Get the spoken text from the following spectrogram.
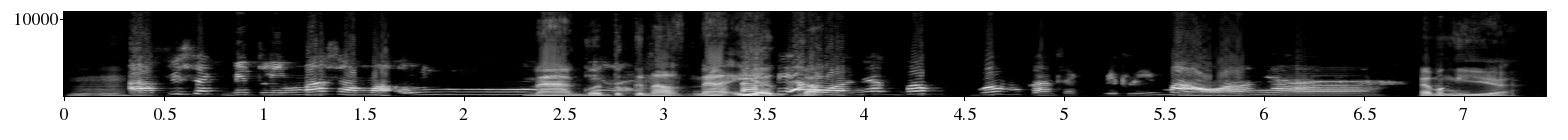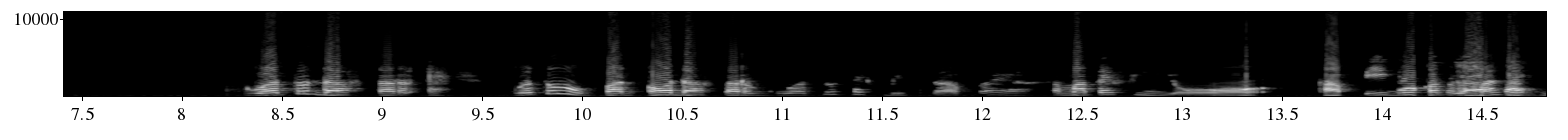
Mm-mm. Afi sekbid lima sama lu Nah gue Iya tuh kenal Nah iya tapi awalnya gue gue bukan sekbid lima awalnya Emang iya? gue tuh daftar eh gue tuh lupa oh daftar gue tuh sekbid berapa ya sama Tevio tapi gue keterima Delapan.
